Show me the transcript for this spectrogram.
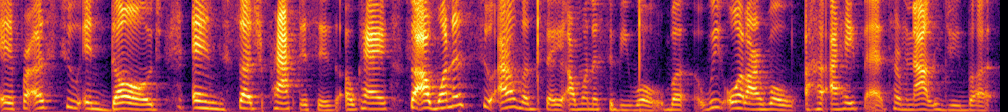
and for us to indulge in such practices okay so i want us to i don't want to say i want us to be woke but we all are woke i hate that terminology but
